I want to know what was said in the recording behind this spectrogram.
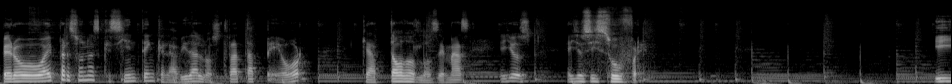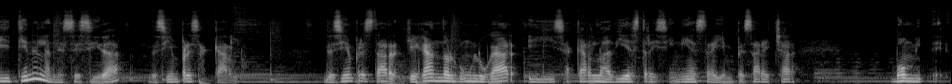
pero hay personas que sienten que la vida los trata peor que a todos los demás. Ellos, ellos sí sufren. Y tienen la necesidad de siempre sacarlo. De siempre estar llegando a algún lugar y sacarlo a diestra y siniestra y empezar a echar eh,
